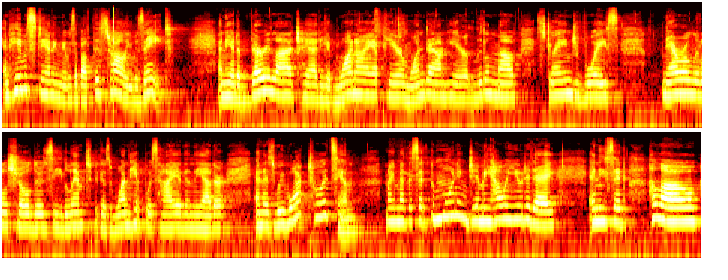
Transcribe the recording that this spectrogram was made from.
And he was standing there, he was about this tall, he was eight. And he had a very large head. He had one eye up here and one down here, little mouth, strange voice, narrow little shoulders. He limped because one hip was higher than the other. And as we walked towards him, my mother said, Good morning, Jimmy. How are you today? And he said, Hello.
